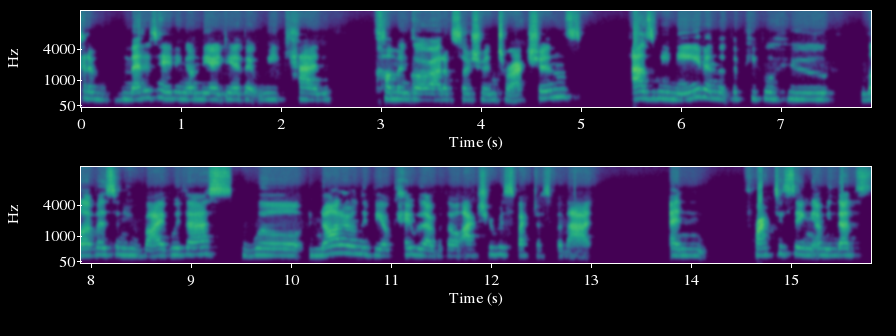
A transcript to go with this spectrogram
kind of meditating on the idea that we can come and go out of social interactions as we need, and that the people who love us and who vibe with us will not only be okay with that, but they'll actually respect us for that. And practicing, I mean, that's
